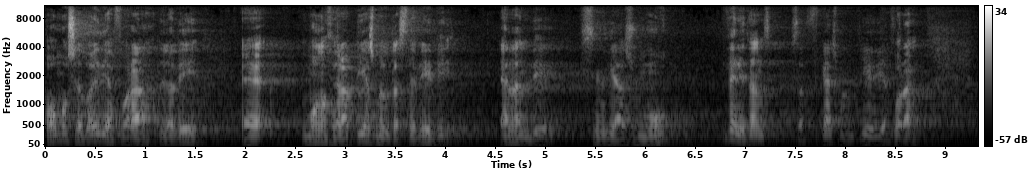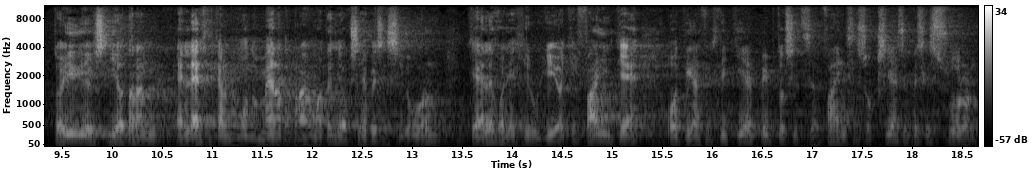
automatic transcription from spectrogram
Όμως εδώ η διαφορά, δηλαδή ε, μονοθεραπείας με ντουταστερίδη έναντι συνδυασμού, δεν ήταν στατιστικά σημαντική η διαφορά. Το ίδιο ισχύει όταν ελέγχθηκαν μεμονωμένα τα πράγματα για οξύ επίσης ιούρων και έλεγχο για χειρουργείο. Και φάνηκε ότι η αθρηστική επίπτωση της εμφάνισης οξίας επίσης ούρων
